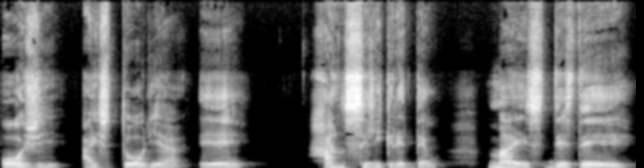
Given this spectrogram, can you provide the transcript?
Hoje a história é Hansel e Gretel, mas desde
